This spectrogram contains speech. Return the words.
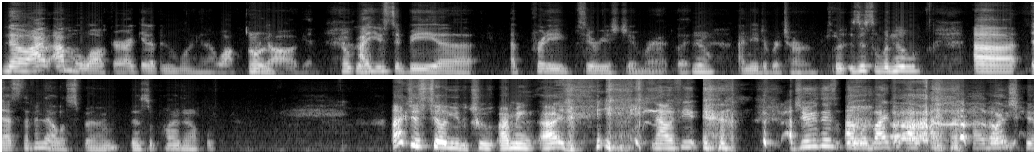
No, I, I'm a walker. I get up in the morning and I walk my Oh, dog. And okay. I used to be a, a pretty serious gym rat, but Yeah. I need to return. Is this a vanilla? Uh, that's the vanilla spoon. That's a pineapple. I just tell you the truth. I mean, I Now, if you Judith, I would like to. I, I want you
